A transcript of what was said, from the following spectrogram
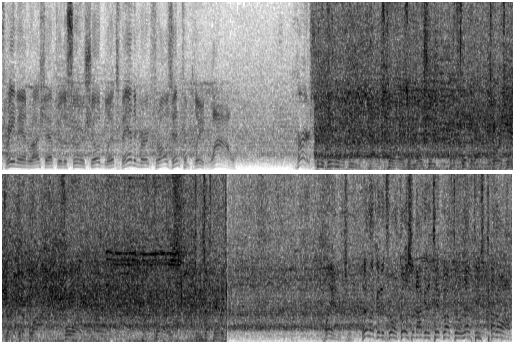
Three-man rush after the Sooners showed blitz. Vandenberg throws incomplete. Wow. Hurst. And again right now. Alex Torres in motion. Going to flip it out. Torres going to try to get a block for Marquez. He's upended. Play action. They're looking to throw. Golson not going to take off to the left. He's cut off.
